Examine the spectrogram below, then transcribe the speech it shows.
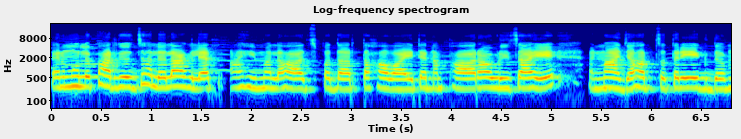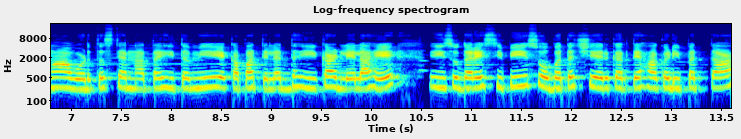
कारण मुलं फार दिवस झालं लागल्यात. आहे मला हाच पदार्थ हवा आहे. त्यांना फार आवडीचा आहे. आणि माझ्या हातचं तर एकदम आवडतंच त्यांना. आता ही तर मी एका पातेल्यात दही काढलेलं आहे. ही सुद्धा रेसिपी सोबतच शेअर करते हा कढीपत्ता.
